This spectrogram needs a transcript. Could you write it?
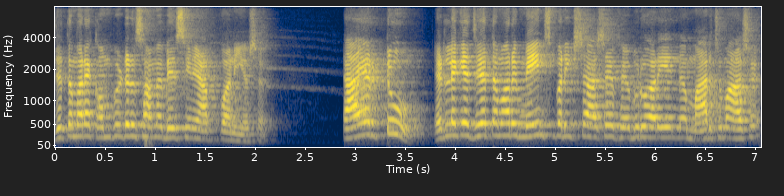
જે તમારે કમ્પ્યુટર સામે બેસીને આપવાની હશે. ટાયર ટુ એટલે કે જે તમારી મેઇન્સ પરીક્ષા હશે ફેબ્રુઆરી અને માર્ચમાં હશે.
